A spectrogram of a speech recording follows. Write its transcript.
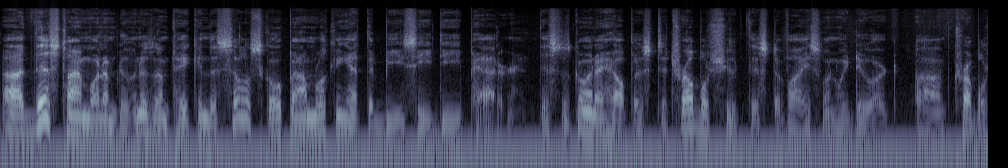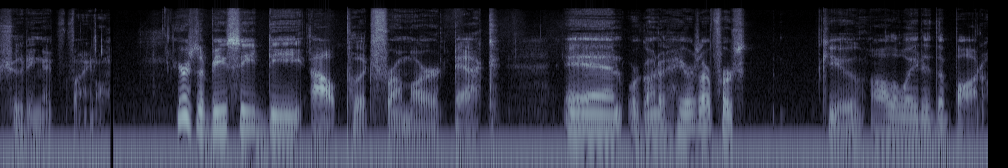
Uh, this time what I'm doing is I'm taking the oscilloscope and I'm looking at the BCD pattern. This is going to help us to troubleshoot this device when we do our uh, troubleshooting at final. Here's the BCD output from our DAC. And we're going to, here's our first Q all the way to the bottom.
